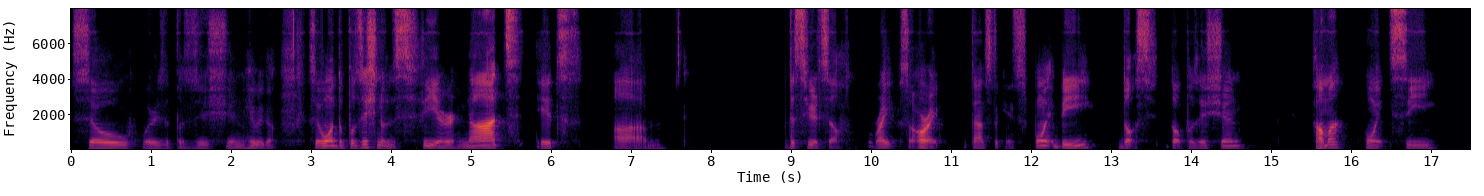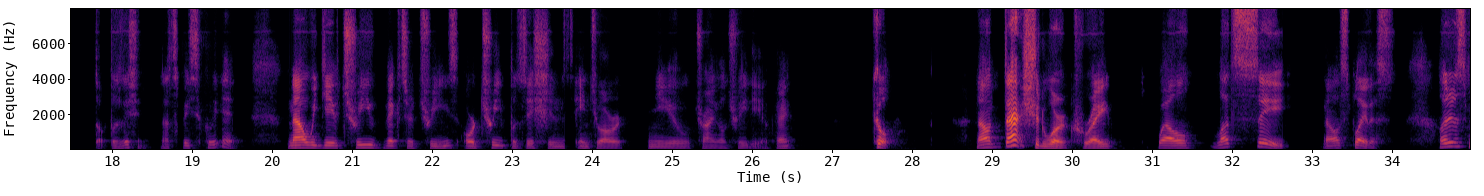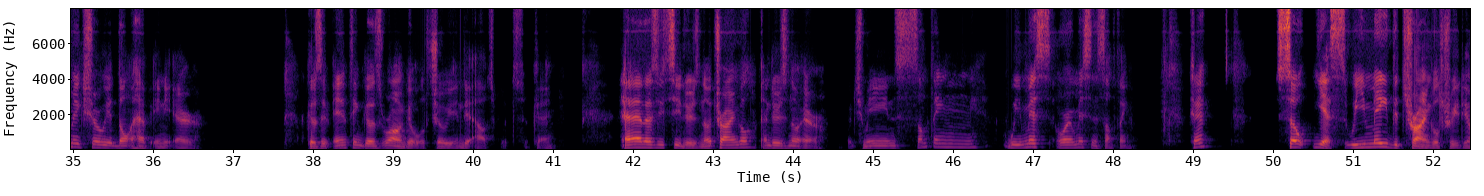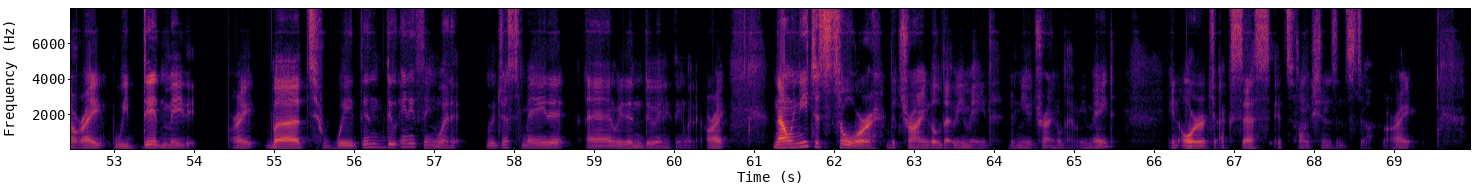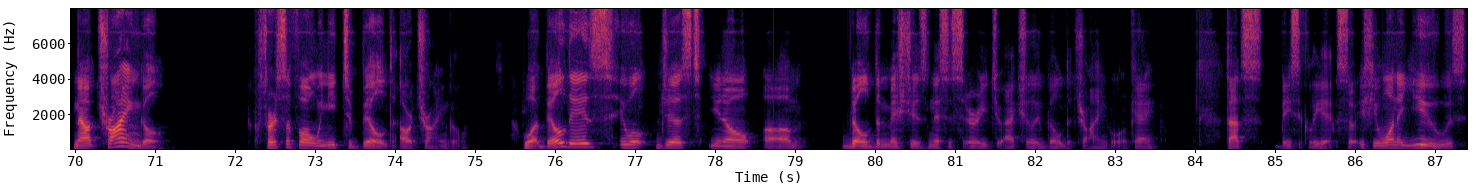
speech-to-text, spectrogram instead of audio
So where is the position? Here we go. So we want the position of the sphere not its um the sphere itself right? So all right that's the case. Point b dot dot position comma point C dot position. That's basically it. Now we gave three Vector3s or three positions into our new triangle 3D, okay? Cool. Now that should work, right? Well, let's see. Now let's play this. Let's just make sure we don't have any error. Because if anything goes wrong, it will show you in the output, okay? And as you see, there's no triangle and there's no error which means something we miss or missing something. Okay. So yes, we made the triangle 3D, all right? We did made it, all right? But we didn't do anything with it. We just made it and we didn't do anything with it, all right? Now we need to store the triangle that we made, the new triangle that we made, in order to access its functions and stuff, all right? Now triangle First of all, we need to build our triangle. What build is, it will just, you know, um, build the meshes necessary to actually build the triangle, okay? That's basically it. So if you want to use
